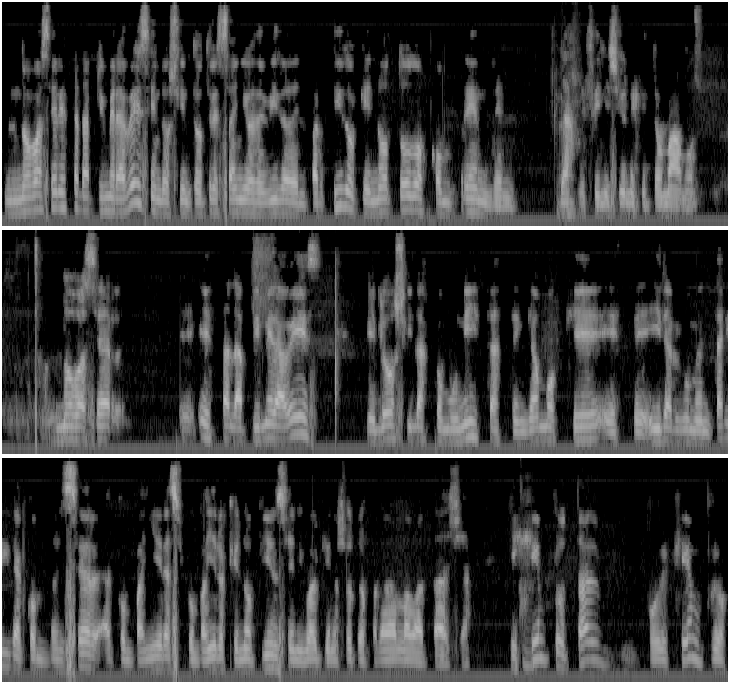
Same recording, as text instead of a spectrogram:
no va a ser esta la primera vez en los 103 años de vida del partido que no todos comprenden las definiciones que tomamos. No va a ser eh, esta la primera vez que los y las comunistas tengamos que este, ir a argumentar, ir a convencer a compañeras y compañeros que no piensen igual que nosotros para dar la batalla. Ejemplo tal, por ejemplo,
